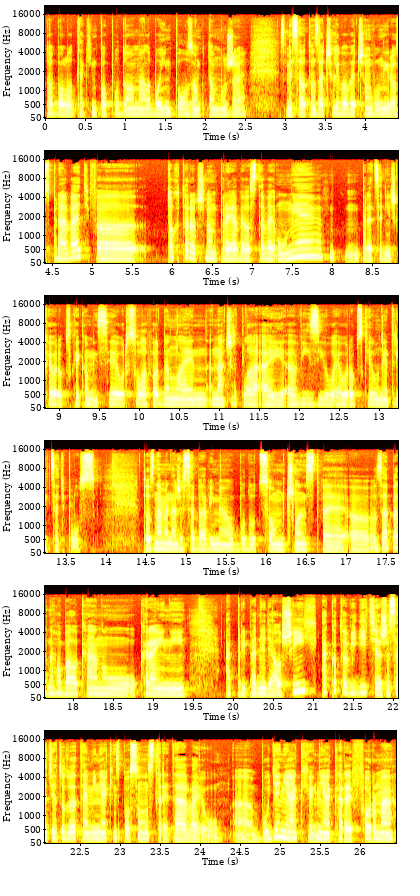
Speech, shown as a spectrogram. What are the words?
to bolo takým popudom alebo impulzom k tomu, že sme sa o tom začali vo väčšom v rozprávať. V tohto ročnom prejave o stave únie predsednička Európskej komisie Ursula von der Leyen načrtla aj víziu Európskej únie 30+. To znamená, že sa bavíme o budúcom členstve e, Západného Balkánu, Ukrajiny a prípadne ďalších. Ako to vidíte, že sa tieto dve témy nejakým spôsobom stretávajú? E, bude nejak, nejaká reforma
